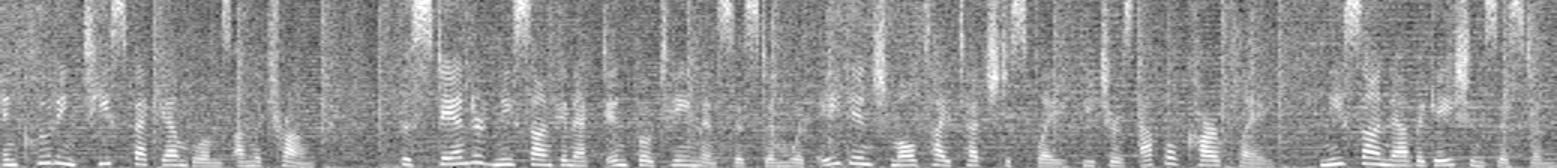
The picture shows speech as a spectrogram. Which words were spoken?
including T-Spec emblems on the trunk. The standard Nissan Connect infotainment system with 8-inch multi-touch display features Apple CarPlay, Nissan Navigation System,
